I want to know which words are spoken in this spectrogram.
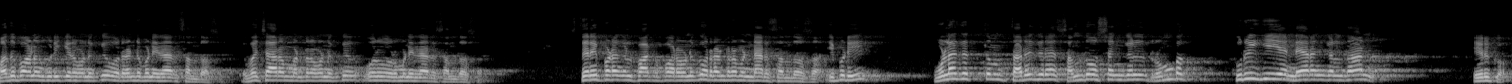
மதுபானம் குடிக்கிறவனுக்கு ஒரு ரெண்டு மணி நேரம் சந்தோஷம். விபச்சாரம் பண்ணுறவனுக்கு ஒரு ஒரு மணி நேரம் சந்தோஷம். திரைப்படங்கள் பார்க்க போகிறவனுக்கு ஒரு ரெண்டரை மணி நேரம் சந்தோஷம். இப்படி உலகத்தும் தருகிற சந்தோஷங்கள் ரொம்ப குறுகிய நேரங்கள் தான் இருக்கும்.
